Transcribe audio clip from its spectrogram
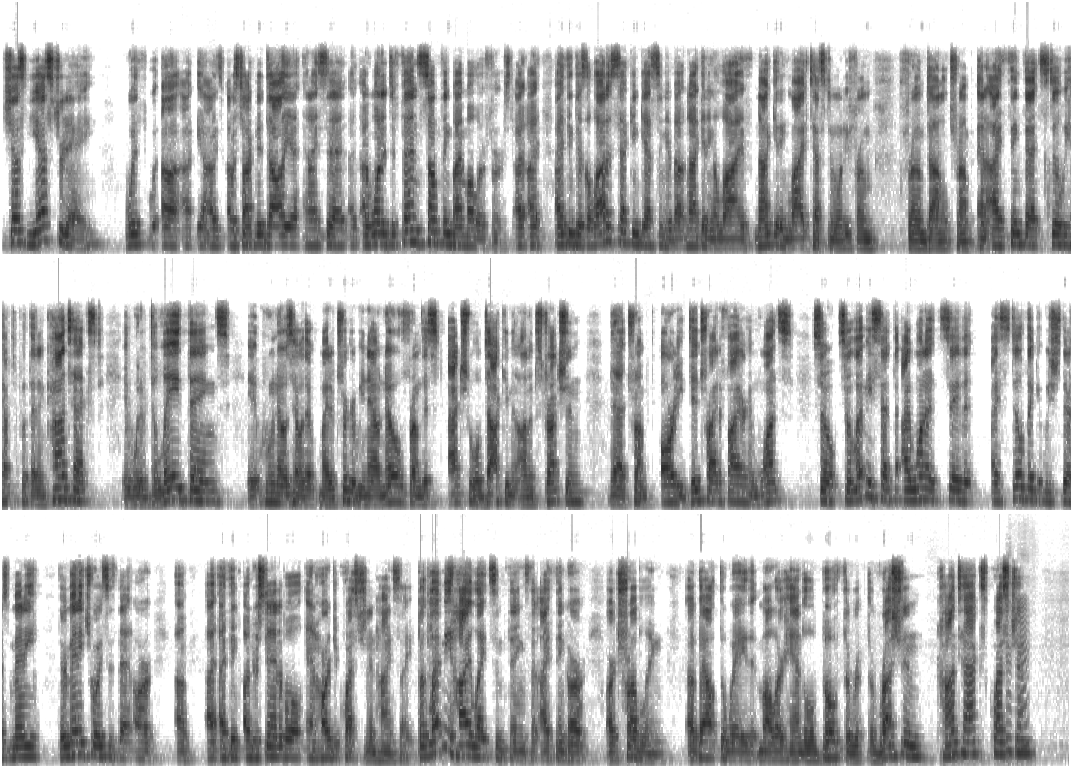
just yesterday, with uh, I, I, was, I was talking to Dahlia and I said I, I want to defend something by Mueller first. I, I, I think there's a lot of second guessing about not getting a live not getting live testimony from from Donald Trump, and I think that still we have to put that in context. It would have delayed things. It, who knows how that might have triggered? We now know from this actual document on obstruction that Trump already did try to fire him once. So so let me set. The, I want to say that I still think we sh- there's many there are many choices that are uh, I, I, think understandable and hard to question in hindsight. But let me highlight some things that I think are are troubling about the way that Mueller handled both the the Russian contacts question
